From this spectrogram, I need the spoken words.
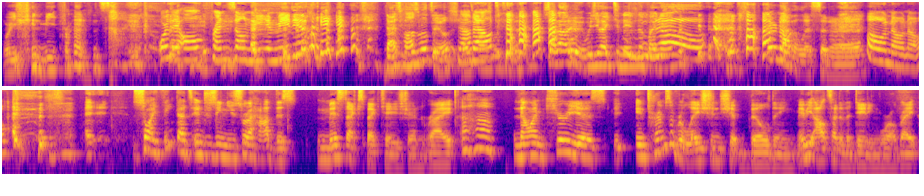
where you can meet friends. Or they all friend zone me immediately. That's possible too. Shout That's out. too. Shout out who? Would you like to name them by No. name? They're not a listener. oh no no. So I think that's interesting. You sort of have this missed expectation, right? Uh huh. Now I'm curious in terms of relationship building, maybe outside of the dating world, right?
